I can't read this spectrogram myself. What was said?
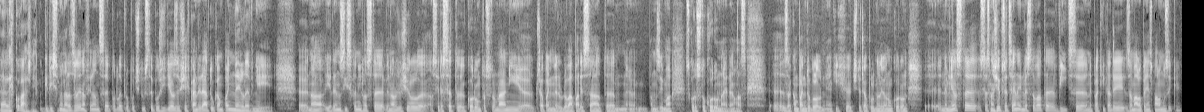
lehkovážně. Když jsme narazili na finance, podle propočtu jste pořídil ze všech kandidátů kampaň nejlevněji. Eh, na jeden získaný hlas jste vynaložil asi 10 korun pro srovnání, eh, třeba paní Nerudová 50, pan Zima skoro 100 korun na jeden hlas. Za kampaň to bylo nějakých 4,5 milionů korun. Neměl jste se snažit přece jen investovat víc? Neplatí tady za málo peněz málo muziky?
